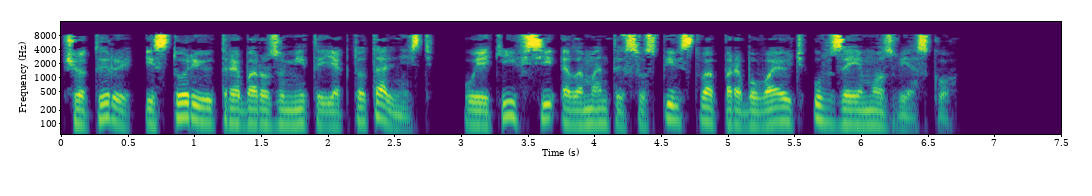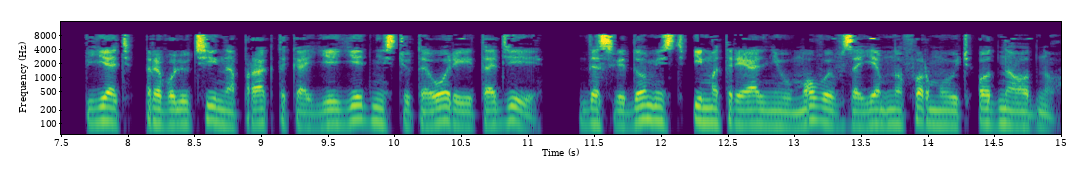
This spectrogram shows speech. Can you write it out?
4. Історію треба розуміти як тотальність, у якій всі елементи суспільства перебувають у взаємозв'язку. 5. Революційна практика є єдністю теорії та дії, де свідомість і матеріальні умови взаємно формують одна одну.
